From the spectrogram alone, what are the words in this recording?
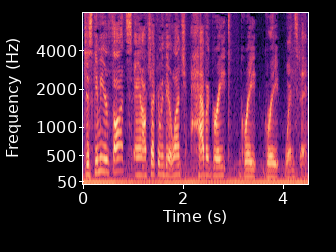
just give me your thoughts and I'll check in with you at lunch. Have a great, great, great Wednesday.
